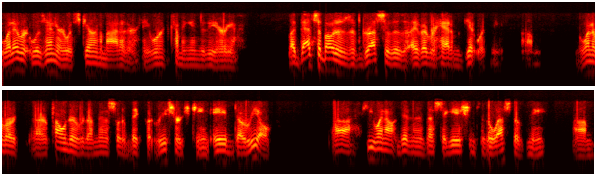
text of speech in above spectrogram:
whatever it was in there was scaring them out of there. They weren't coming into the area. But that's about as aggressive as I've ever had them get with me. Um, one of our, our founder of the Minnesota Bigfoot research team, Abe Del Rio, uh, he went out and did an investigation to the west of me. Um,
